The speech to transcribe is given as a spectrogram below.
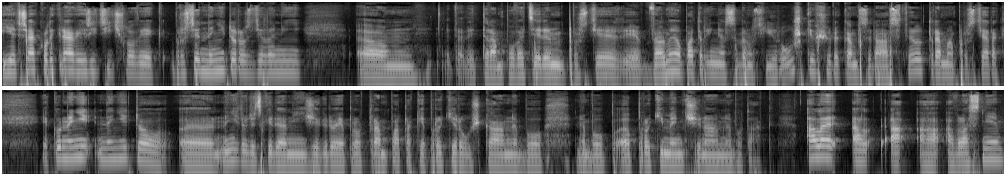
je třeba kolikrát věřící člověk. Prostě není to rozdělený Um, tady Trumpovec jeden prostě je velmi opatrný na sebe, nosí roušky všude, kam se dá s filtrem a prostě a tak. Jako není, není, to, uh, není to vždycky daný, že kdo je pro Trumpa, tak je proti rouškám nebo, nebo uh, proti menšinám nebo tak. Ale a, a, a, vlastně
